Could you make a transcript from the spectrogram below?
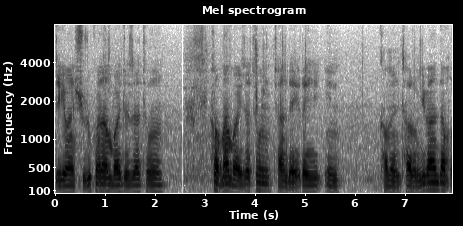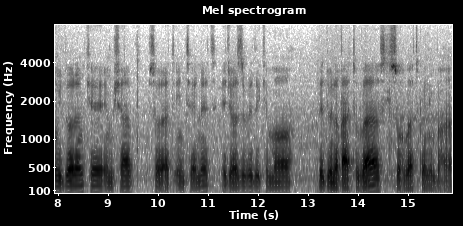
دیگه من شروع کنم با اجازتون خب من با اجازتون چند دقیقه این کامنت ها رو میبندم. امیدوارم که امشب سرعت اینترنت اجازه بده که ما بدون قطع و وصل صحبت کنیم با هم.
